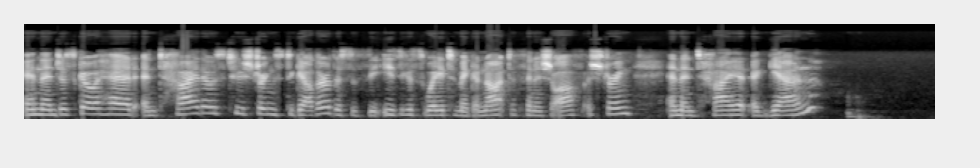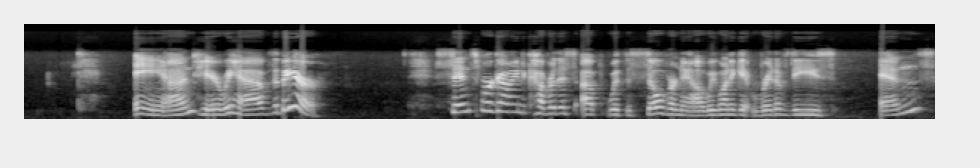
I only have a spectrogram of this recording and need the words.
And then just go ahead and tie those two strings together. This is the easiest way to make a knot to finish off a string. And then tie it again. And here we have the beer. Since we're going to cover this up with the silver now, we want to get rid of these ends.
